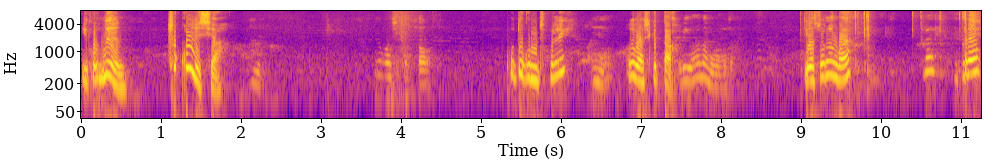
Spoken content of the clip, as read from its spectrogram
이거는 초콜릿이야. 이거 맛있겠다. 포도금 초콜릿? 응. 이거 맛있겠다. 우리 이거 하나 먹어보자. 네가 쏘는 거야? 그래. 그래?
